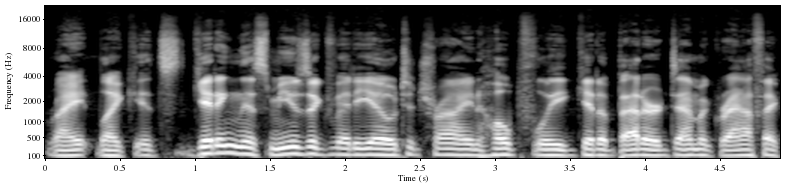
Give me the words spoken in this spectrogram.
right like it's getting this music video to try and hopefully get a better demographic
